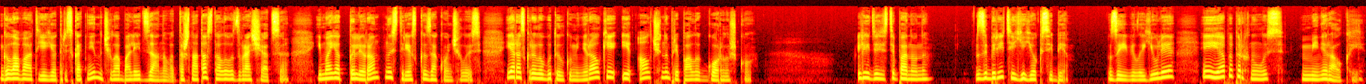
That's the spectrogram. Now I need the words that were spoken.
Голова от ее трескотни начала болеть заново, тошнота стала возвращаться, и моя толерантность резко закончилась. Я раскрыла бутылку минералки и алчно припала к горлышку. «Лидия Степановна, заберите ее к себе», — заявила Юлия, и я поперхнулась минералкой.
